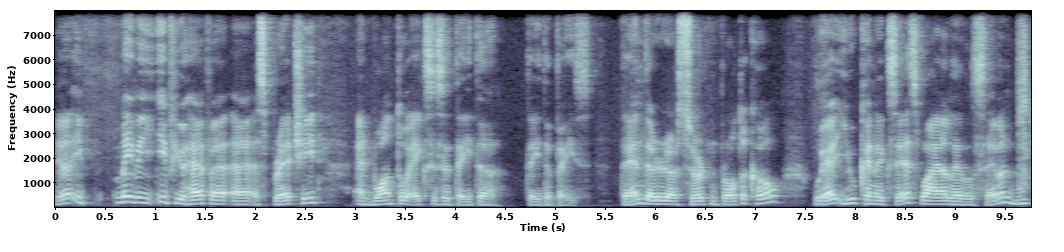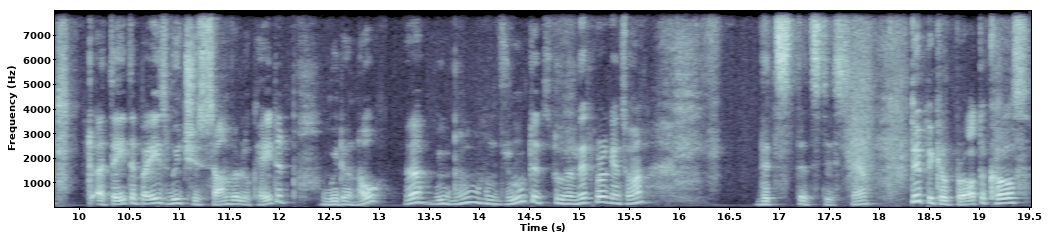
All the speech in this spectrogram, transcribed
yeah, if maybe if you have a, a spreadsheet and want to access a data database, then there are certain protocol where you can access via level 7 a database which is somewhere located, we don't know, yeah, it's routed to the network and so on. That's, that's this. Yeah. Typical protocols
